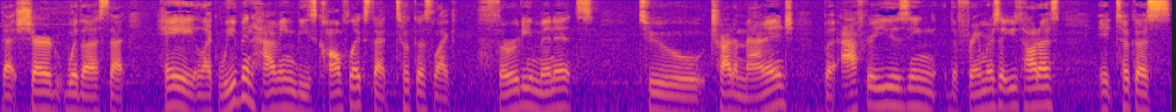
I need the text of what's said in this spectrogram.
that shared with us that, hey, like we've been having these conflicts that took us like 30 minutes to try to manage, but after using the framers that you taught us, it took us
